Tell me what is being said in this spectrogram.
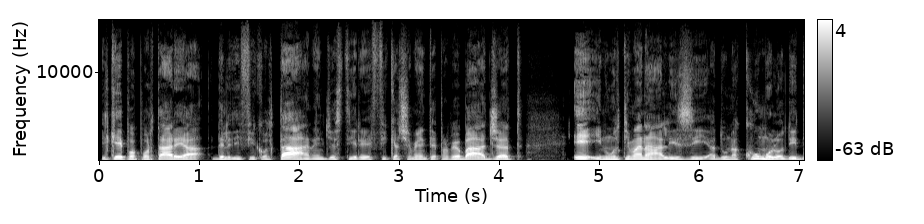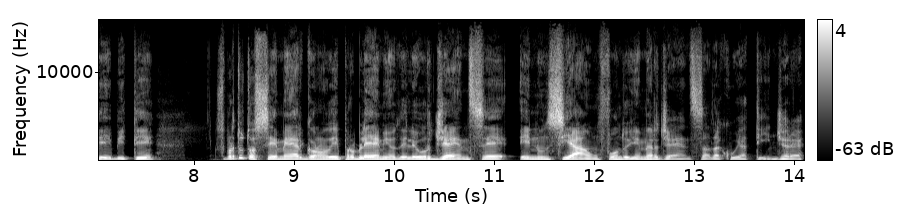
il che può portare a delle difficoltà nel gestire efficacemente il proprio budget e, in ultima analisi, ad un accumulo di debiti, soprattutto se emergono dei problemi o delle urgenze e non si ha un fondo di emergenza da cui attingere.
